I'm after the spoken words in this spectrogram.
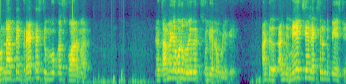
one of the greatest mucus former நான் தமிழில் கூட மொழிபெயர்த்து சொல்லிடுறேன் உங்களுக்கு. And and makes an excellent paste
